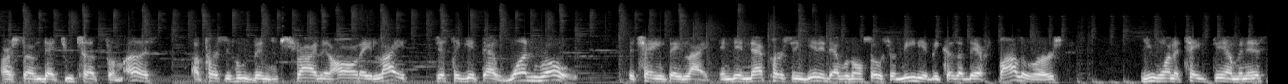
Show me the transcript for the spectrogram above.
or something that you took from us, a person who's been striving all their life just to get that one role to change their life. And then that person get it that was on social media because of their followers. You want to take them, and it's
